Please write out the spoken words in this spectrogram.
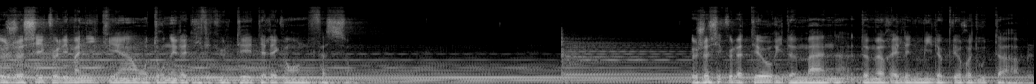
Je sais que les manichéens ont tourné la difficulté d'élégante façon. Je sais que la théorie de Mann demeurait l'ennemi le plus redoutable.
